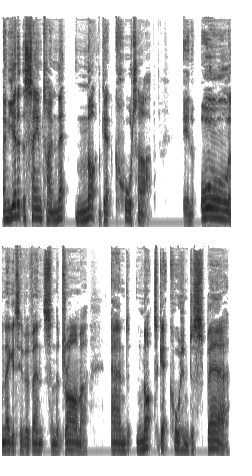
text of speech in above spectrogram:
And yet at the same time, not get caught up in all the negative events and the drama and not to get caught in despair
